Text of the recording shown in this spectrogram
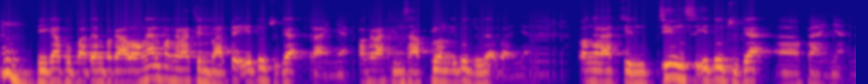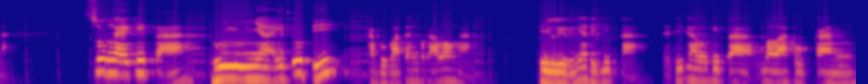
di Kabupaten Pekalongan pengrajin batik itu juga banyak, pengrajin sablon itu juga banyak, pengrajin jeans itu juga uh, banyak. Nah, sungai kita hulunya itu di Kabupaten Pekalongan, hilirnya di kita. Jadi kalau kita melakukan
